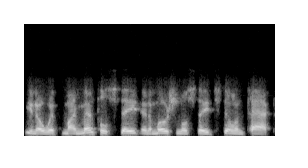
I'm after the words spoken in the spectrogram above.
you know with my mental state and emotional state still intact?"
